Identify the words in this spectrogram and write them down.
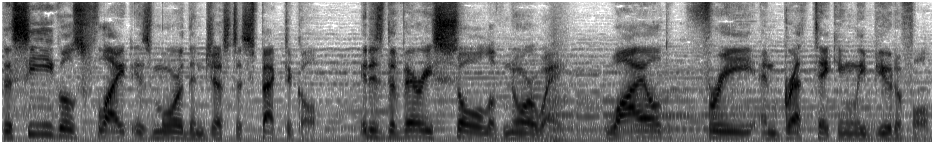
The sea eagle's flight is more than just a spectacle, it is the very soul of Norway, wild, free, and breathtakingly beautiful.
